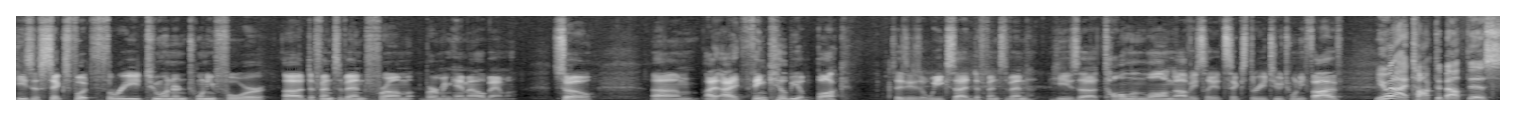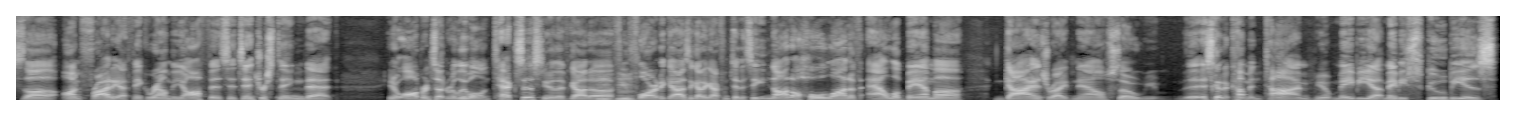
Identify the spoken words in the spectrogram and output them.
He's a six foot three, two hundred twenty four uh, defensive end from Birmingham, Alabama. So um, I, I think he'll be a buck. Says he's a weak side defensive end. He's uh, tall and long, obviously at 6'3", 225. You and I talked about this uh, on Friday, I think, around the office. It's interesting that, you know, Auburn's done really well in Texas. You know, they've got a, Mm-hmm. few Florida guys, they got a guy from Tennessee. Not a whole lot of Alabama guys right now. So it's going to come in time. You know, maybe uh, maybe Scooby is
